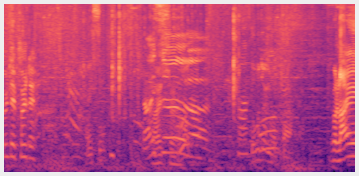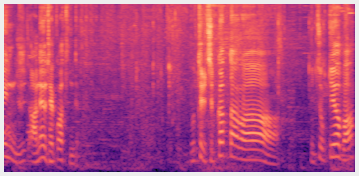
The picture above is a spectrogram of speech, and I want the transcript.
풀딜 풀딜 나이스. 나이스. 너무 잘 먹었다 이거 라인 유- 안 해도 될 것 같은데? 노틸 집 갔다가 이쪽 뛰어봐.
